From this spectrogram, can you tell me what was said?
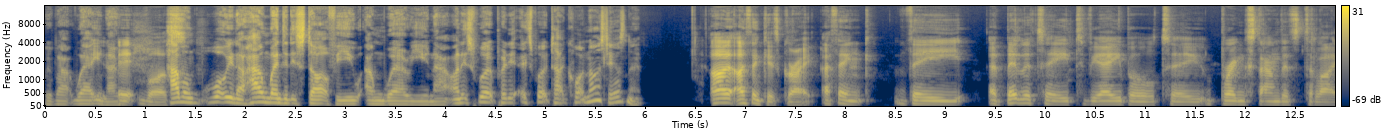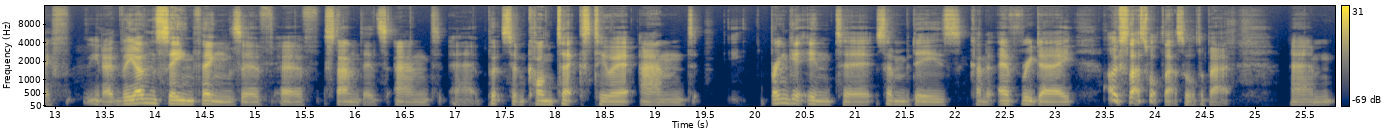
About where you know It was. how and what you know how and when did it start for you, and where are you now? And it's worked pretty. It's worked out quite nicely, hasn't it? I, I think it's great. I think the ability to be able to bring standards to life, you know, the unseen things of, of standards and uh, put some context to it and bring it into somebody's kind of everyday. Oh, so that's what that's all about. Um,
